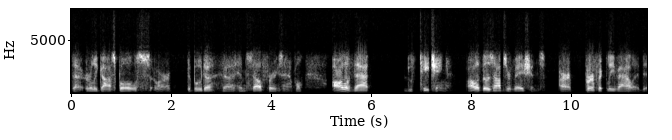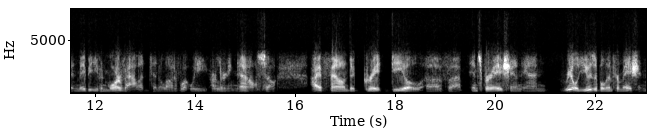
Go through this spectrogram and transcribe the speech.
the early Gospels or the Buddha uh, himself, for example, all of that teaching, all of those observations are perfectly valid and maybe even more valid than a lot of what we are learning now. So I've found a great deal of uh, inspiration and real usable information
